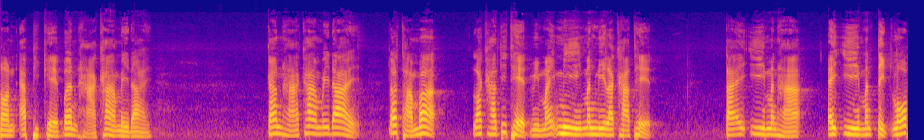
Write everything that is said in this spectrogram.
non applicable หาค่าไม่ได้ การหาค่าไม่ได้ แล้วถามว่าราคาที่เทรดมีไหมมีมันมีราคาเทรดแต่ไอ E มันหาไอ E มันติดลบ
